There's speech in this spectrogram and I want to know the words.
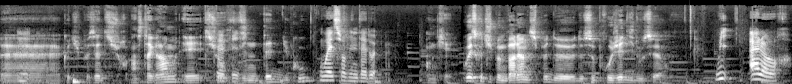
Euh, que tu possèdes sur Instagram et sur Vinted du coup Ouais, sur Vinted, ouais. Ok. Est-ce que tu peux me parler un petit peu de, ce projet d'e-douceur Oui, alors,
